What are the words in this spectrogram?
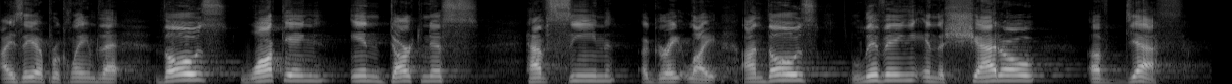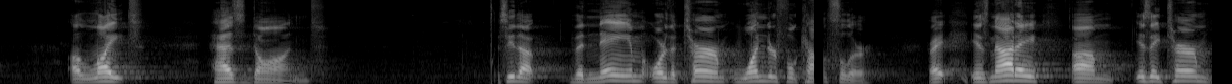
Isaiah proclaimed that those walking in darkness have seen a great light. On those living in the shadow of death, a light has dawned. See, the, the name or the term wonderful counselor, right, is not a, um, is a term,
